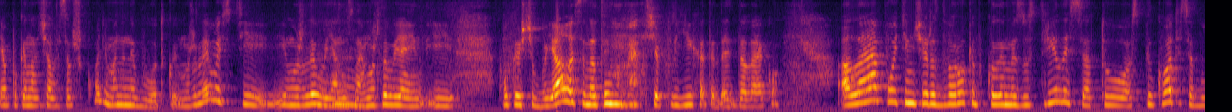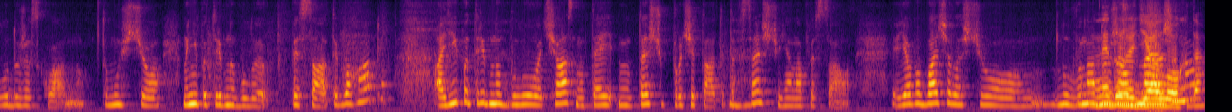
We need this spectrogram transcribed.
Я поки навчалася в школі, в мене не було такої можливості. І, можливо, я не знаю, можливо, я і, і поки що боялася на той момент ще поїхати десь далеко. Але потім, через два роки, коли ми зустрілися, то спілкуватися було дуже складно, тому що мені потрібно було писати багато, а їй потрібно було час на те, на те щоб прочитати те все, що я написала. Я побачила, що ну вона Не дуже, дуже обмежена, діалог, да?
